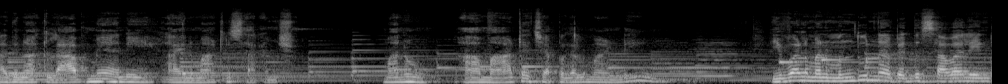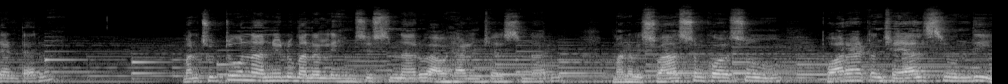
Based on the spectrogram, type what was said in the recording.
అది నాకు లాభమే అని ఆయన మాటల సారాంశం. మనం ఆ మాట చెప్పగలమా అండి? ఇవాళ మన ముందున్న పెద్ద సవాల్ ఏంటంటారు? మన చుట్టూ ఉన్న అన్యులు మనల్ని హింసిస్తున్నారు అవహేళన చేస్తున్నారు. మన విశ్వాసం కోసం పోరాటం చేయాల్సి ఉంది.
